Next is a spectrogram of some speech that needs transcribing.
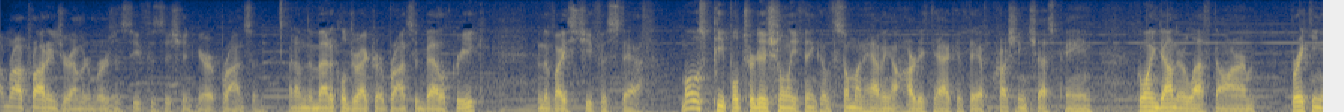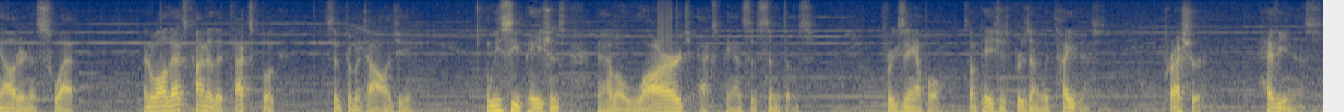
I'm Rob Prodinger. I'm an emergency physician here at Bronson, and I'm the medical director at Bronson Battle Creek and the vice chief of staff. Most people traditionally think of someone having a heart attack if they have crushing chest pain, going down their left arm, breaking out in a sweat. And while that's kind of the textbook symptomatology, we see patients that have a large expansive symptoms. For example, some patients present with tightness, pressure, heaviness.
